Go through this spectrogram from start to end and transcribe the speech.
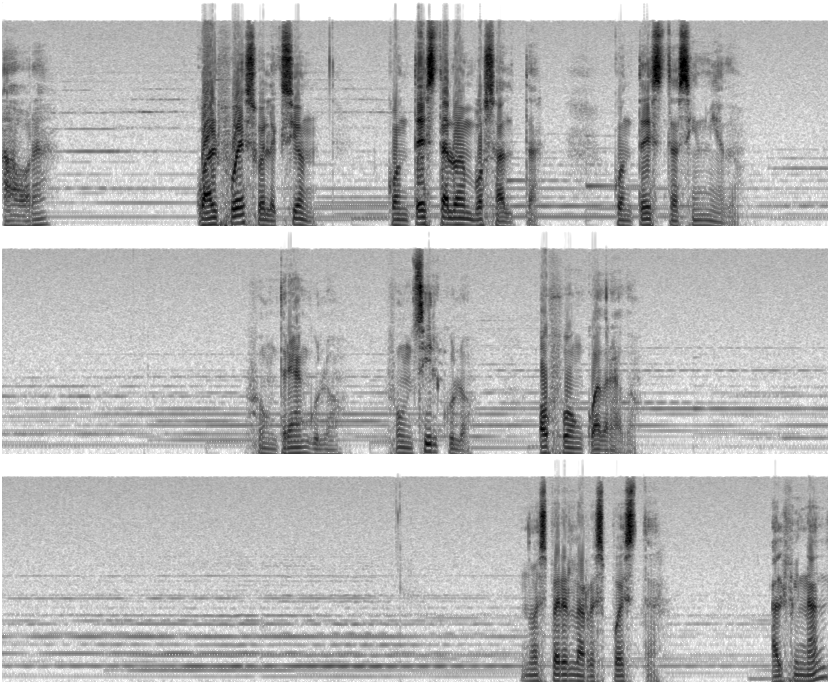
Ahora, ¿cuál fue su elección? Contéstalo en voz alta. Contesta sin miedo. ¿Fue un triángulo? ¿Fue un círculo? ¿O fue un cuadrado? No esperes la respuesta. Al final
